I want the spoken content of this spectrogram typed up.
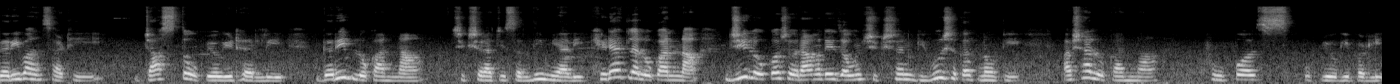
गरिबांसाठी जास्त उपयोगी ठरली. गरीब लोकांना शिक्षणाची संधी मिळाली. खेड्यातल्या लोकांना जी लोकं शहरामध्ये जाऊन शिक्षण घेऊ शकत नव्हती अशा लोकांना खूपच उपयोगी पडली.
